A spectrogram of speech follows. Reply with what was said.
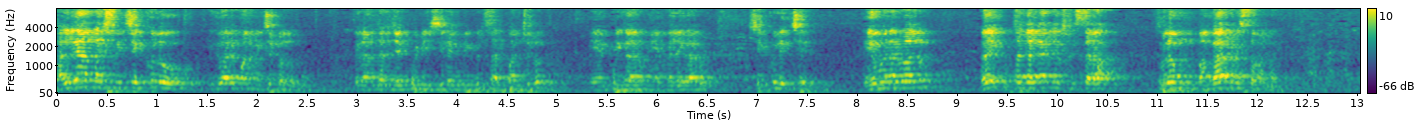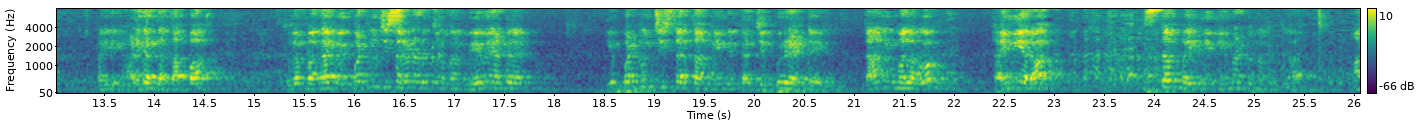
కళ్యాణ లక్ష్మి చెక్కులు ఇదివరకు మనం ఇచ్చేటోళ్ళు. మీరు అందరు జెడ్పీటీసీ పీపుల్ సర్పంచులు మీ ఎంపీ గారు మీ ఎమ్మెల్యే గారు చెక్కులు ఇచ్చేది. ఏమన్నారు వాళ్ళు? ఏయ్ కొత్త కళ్యాణ లక్ష్మి ఇస్తారా? తులం బంగారం ఇస్తామన్నారు. మరి అడగద్దా తప్ప? తులం బంగారం ఎప్పటి నుంచి ఇస్తారని అడుగుతున్నాం మనం మేమే అంటలేము ఎప్పటి నుంచి ఇస్తారు తా మేము మీరు చెప్పుర్రి అంటే దానికి మళ్ళా ఓ టైం ఇయరా ఇస్తాం పై మేము ఏమంటున్నాం ఇట్లా మా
